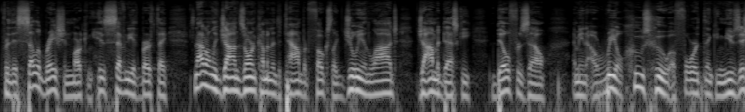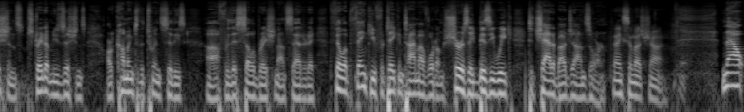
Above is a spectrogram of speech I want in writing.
for this celebration marking his 70th birthday. It's not only John Zorn coming into town, but folks like Julian Lage, John Medeski, Bill Frisell. I mean, a real who's who of forward thinking musicians, straight up musicians, are coming to the Twin Cities uh, for this celebration on Saturday. Philip, thank you for taking time out of what I'm sure is a busy week to chat about John Zorn. Thanks so much, John. Now,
